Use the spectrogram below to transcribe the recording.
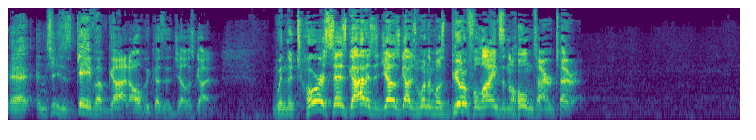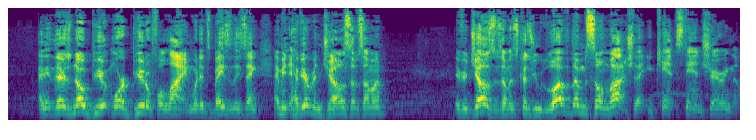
Yeah, and she just gave up God all because of the jealous God. When the Torah says God is a jealous God, is one of the most beautiful lines in the whole entire Torah. I mean, there's no be- more beautiful line. What it's basically saying, I mean, have you ever been jealous of someone? If you're jealous of someone, it's because you love them so much that you can't stand sharing them.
